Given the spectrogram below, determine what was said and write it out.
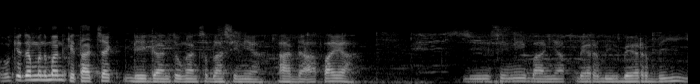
Oke teman-teman, kita cek di gantungan sebelah sini ya. Ada apa ya? Di sini banyak Barbie-Barbie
